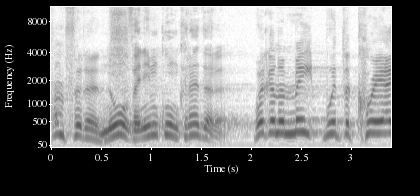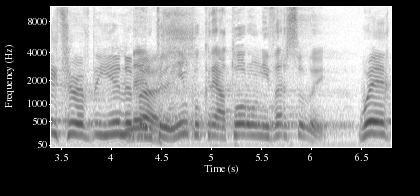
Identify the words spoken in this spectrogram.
confidence. Nu, venim cu încredere. We're going to meet with the creator of the Ne întâlnim universe. cu Creatorul Universului. We're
